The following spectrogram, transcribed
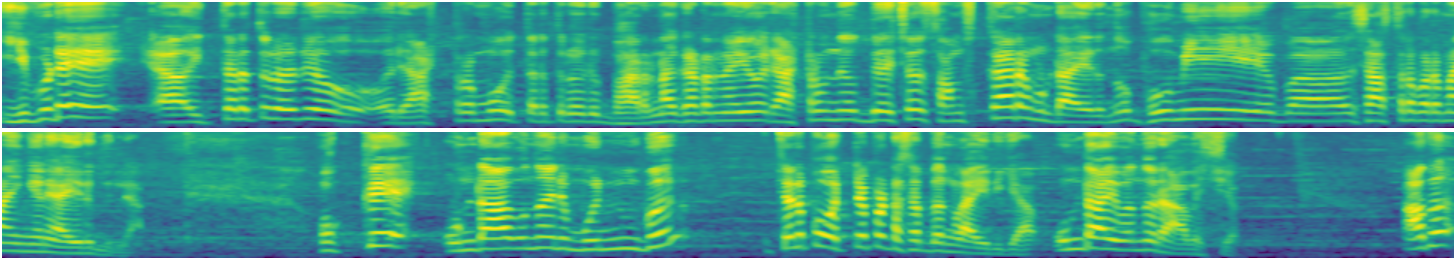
ഇവിടെ ഇത്തരത്തിലൊരു രാഷ്ട്രമോ ഇത്തരത്തിലൊരു ഭരണഘടനയോ രാഷ്ട്രം എന്ന് ഉദ്ദേശിച്ച സംസ്കാരമുണ്ടായിരുന്നു. ഭൂമി ശാസ്ത്രപരമായി ഇങ്ങനെ ആയിരുന്നില്ല. ഒക്കെ ഉണ്ടാകുന്നതിന് മുൻപ് ചിലപ്പോൾ ഒറ്റപ്പെട്ട ശബ്ദങ്ങളായിരിക്കാം. ഉണ്ടായി വന്നൊരാവശ്യം. അത്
